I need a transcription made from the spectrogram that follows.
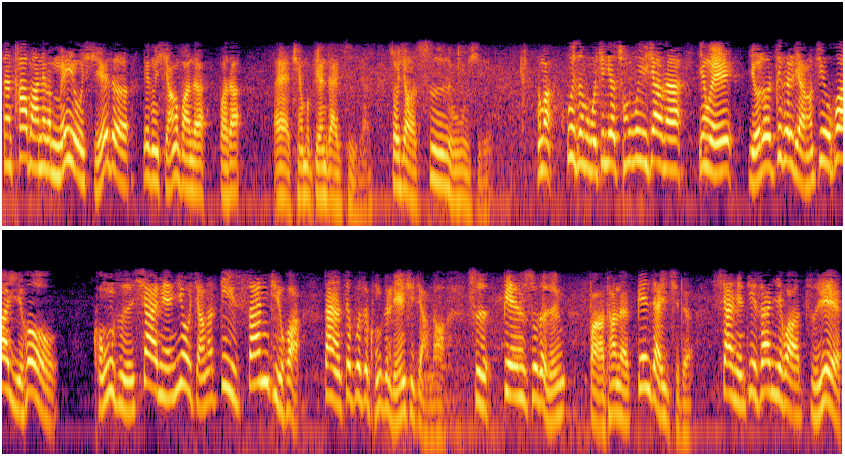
但他把那个没有邪的那种想法呢，把它哎全部编在一起了，所以叫诗无邪。那么为什么我今天要重复一下呢？因为有了这个两句话以后。孔子下面又讲了第三句话，当然这不是孔子连续讲的，是编书的人把它呢编在一起的。下面第三句话，子曰：“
